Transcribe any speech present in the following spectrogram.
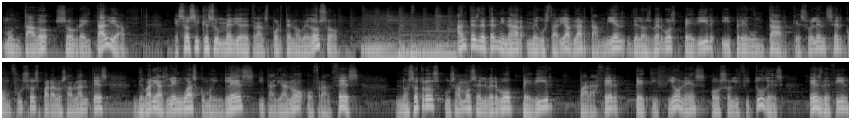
montado sobre Italia. Eso sí que es un medio de transporte novedoso. Antes de terminar, me gustaría hablar también de los verbos pedir y preguntar, que suelen ser confusos para los hablantes de varias lenguas como inglés, italiano o francés. Nosotros usamos el verbo pedir para hacer peticiones o solicitudes, es decir,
